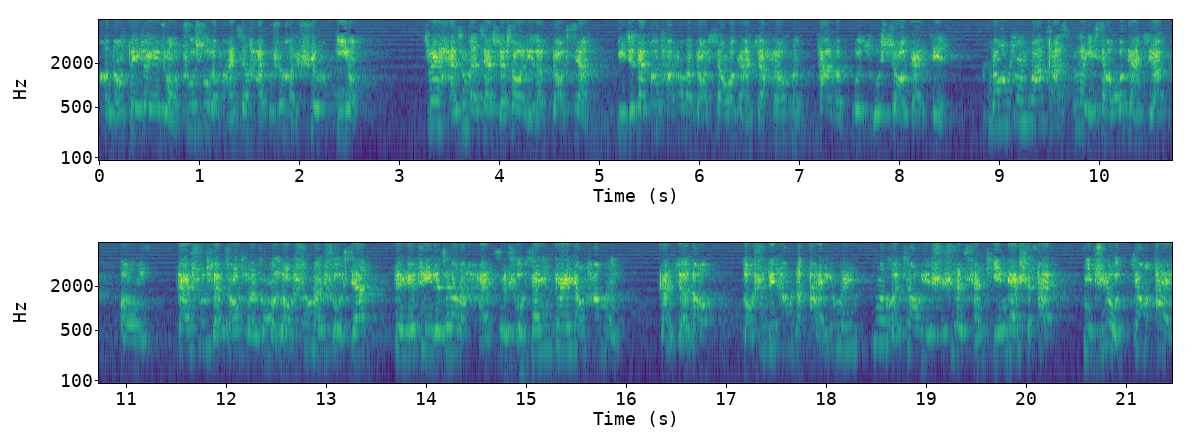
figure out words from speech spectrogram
可能对这一种住宿的环境还不是很适应，所以孩子们在学校里的表现以及在课堂上的表现，我感觉还有很大的不足需要改进。然后纵观反思了一下，我感觉，嗯，在数学教学中，老师们首先对于这一个阶段的孩子，首先应该让他们感觉到老师对他们的爱，因为任何教育实施的前提应该是爱。你只有将爱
